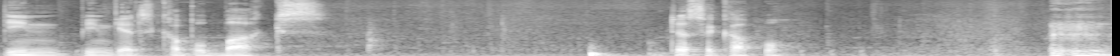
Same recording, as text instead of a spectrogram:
Bean Bean gets a couple bucks. Just a couple.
